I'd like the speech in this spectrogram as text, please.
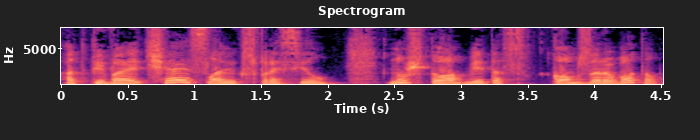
Отпивая чай, Славик спросил, «Ну что, Витас, ком заработал?»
